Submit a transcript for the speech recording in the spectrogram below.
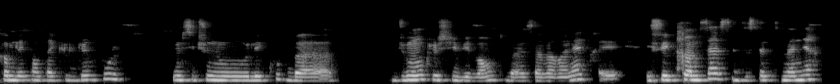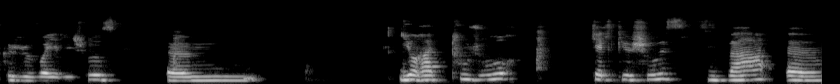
comme les tentacules d'une poulpe. Même si tu nous les coupes, bah, du moment que je suis vivante, bah, ça va renaître. Et, et c'est comme ça, c'est de cette manière que je voyais les choses. Euh, il y aura toujours quelque chose qui va euh,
